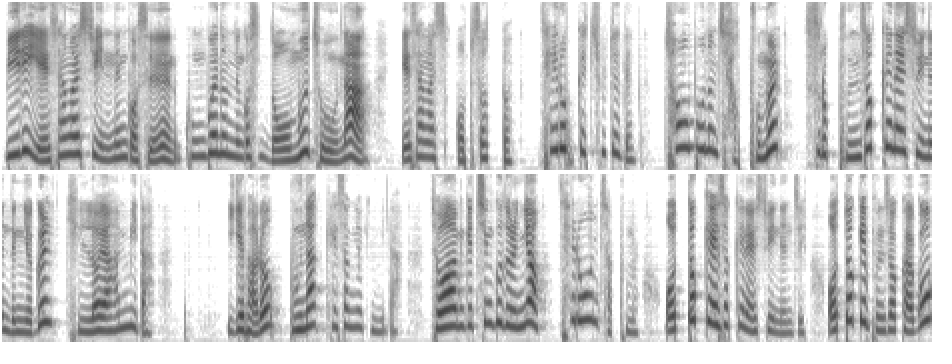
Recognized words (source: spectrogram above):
미리 예상할 수 있는 것은 공부해 놓는 것은 너무 좋으나 예상할 수 없었던 새롭게 출제된 처음 보는 작품을 스스로 분석해낼 수 있는 능력을 길러야 합니다. 이게 바로 문학 해석력입니다. 저와 함께 친구들은요, 새로운 작품을 어떻게 해석해낼 수 있는지, 어떻게 분석하고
